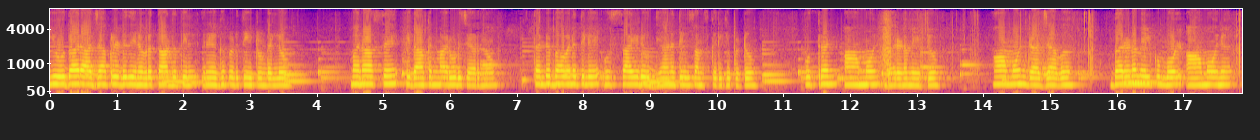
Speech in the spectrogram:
യൂത രാജാക്കളുടെ ദിനവൃത്താന്തത്തിൽ രേഖപ്പെടുത്തിയിട്ടുണ്ടല്ലോ. മനാസെ പിതാക്കന്മാരോട് ചേർന്നു. തന്റെ ഭവനത്തിലെ ഉസ്സായിയുടെ ഉദ്യാനത്തിൽ സംസ്കരിക്കപ്പെട്ടു. പുത്രൻ ആമോൻ ഭരണമേറ്റു. ആമോൻ രാജാവ് ഭരണമേൽക്കുമ്പോൾ ആമോന്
